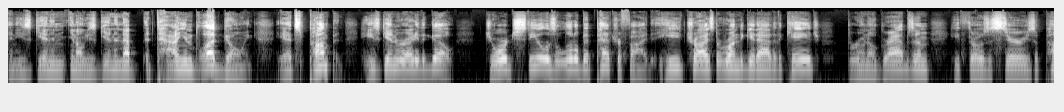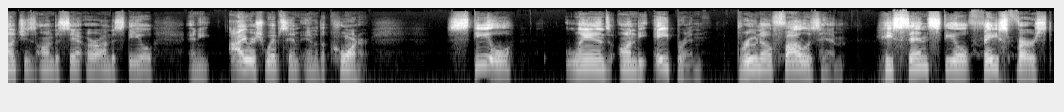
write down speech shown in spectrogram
And he's getting, you know, he's getting that Italian blood going. It's pumping. He's getting ready to go. George Steele is a little bit petrified. He tries to run to get out of the cage. Bruno grabs him. He throws a series of punches onto Sam, or onto Steele, and he Irish whips him into the corner. Steele lands on the apron. Bruno follows him he sends Steele face first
